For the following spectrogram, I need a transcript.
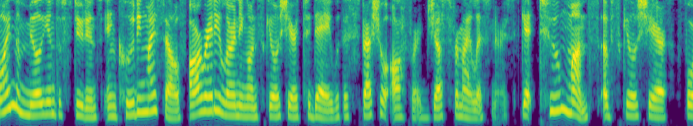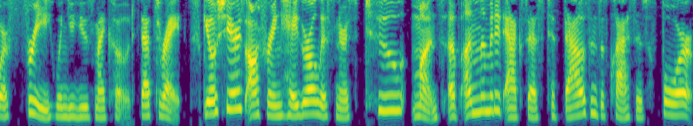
Join the millions of students, including myself, already learning on Skillshare today with a special offer just for my listeners. Get two months of Skillshare for free when you use my code. That's right. Skillshare is offering Hey Girl listeners two months of unlimited access to thousands of classes for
